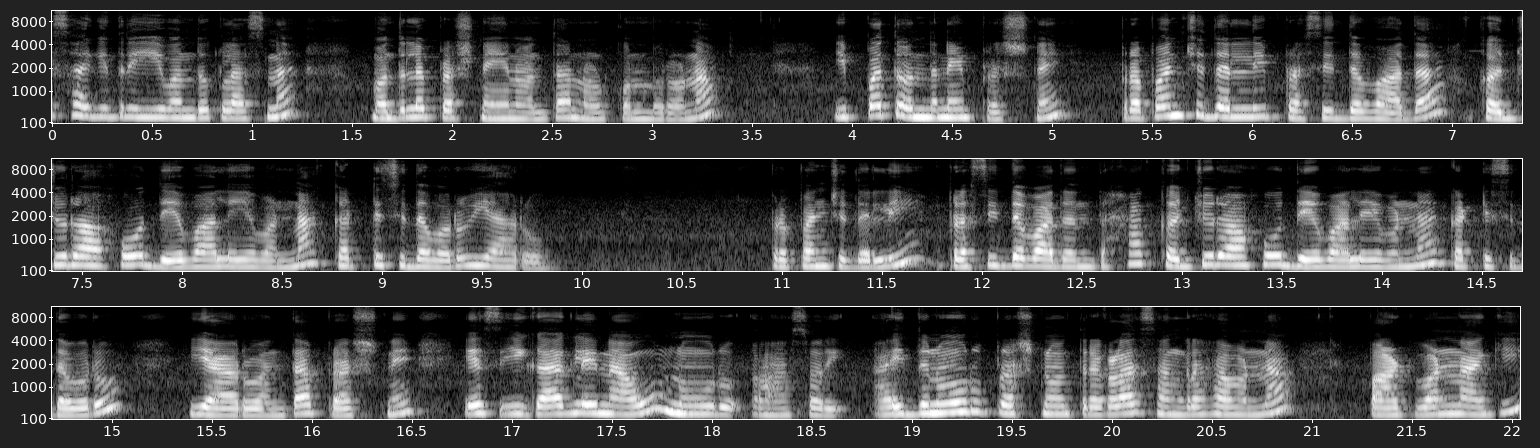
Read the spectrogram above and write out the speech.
ಎಸ್ ಹಾಗಿದ್ರೆ ಈ ಒಂದು ಕ್ಲಾಸ್ನ ಮೊದಲ ಪ್ರಶ್ನೆ ಏನು ಅಂತ ನೋಡ್ಕೊಂಡು ಬರೋಣ. ಇಪ್ಪತ್ತೊಂದನೇ ಪ್ರಶ್ನೆ, ಪ್ರಪಂಚದಲ್ಲಿ ಪ್ರಸಿದ್ಧವಾದ ಖಜುರಾಹೋ ದೇವಾಲಯವನ್ನು ಕಟ್ಟಿಸಿದವರು ಯಾರು? ಪ್ರಪಂಚದಲ್ಲಿ ಪ್ರಸಿದ್ಧವಾದಂತಹ ಖಜುರಾಹೋ ದೇವಾಲಯವನ್ನು ಕಟ್ಟಿಸಿದವರು ಯಾರು ಅಂತ ಪ್ರಶ್ನೆ. ಎಸ್, ಈಗಾಗಲೇ ನಾವು ನೂರು ಸಾರಿ ಐದುನೂರು ಪ್ರಶ್ನೋತ್ತರಗಳ ಸಂಗ್ರಹವನ್ನು ಪಾರ್ಟ್ ಒನ್ ಆಗಿ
